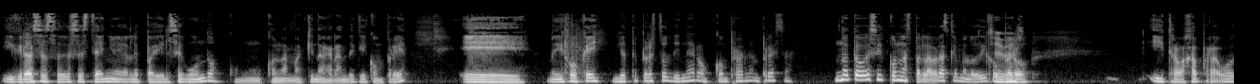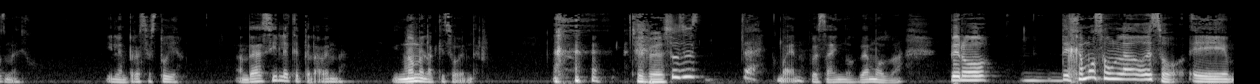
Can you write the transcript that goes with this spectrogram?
y gracias a Dios este año ya le pagué el segundo con, con la máquina grande que compré. Eh, me dijo, ok, yo te presto el dinero, compra la empresa. No te voy a decir con las palabras que me lo dijo, sí, pero... Y trabaja para vos, me dijo. Y la empresa es tuya. Anda a decirle que te la venda. Y no me la quiso vender. Sí, pues. Entonces, eh, bueno, pues ahí nos vemos, va. Pero dejemos a un lado eso. Eh,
